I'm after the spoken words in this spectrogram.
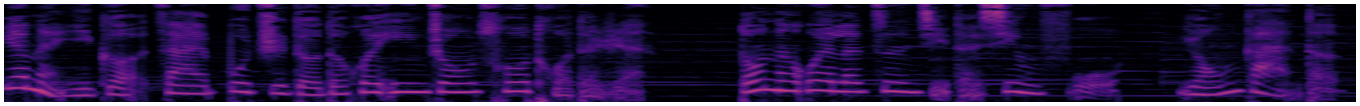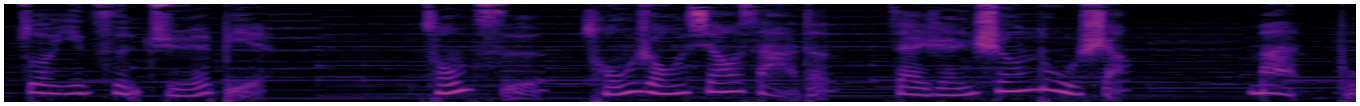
愿每一个在不值得的婚姻中蹉跎的人，都能为了自己的幸福，勇敢的做一次诀别，从此从容潇洒的在人生路上漫步。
